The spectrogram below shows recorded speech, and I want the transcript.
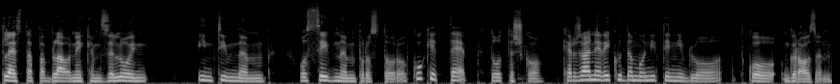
tle sta pa bila v nekem zelo in, intimnem, osebnem prostoru. Kako je tebi to težko? Ker Žan je rekel, da mu niti ni bilo tako grozen.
